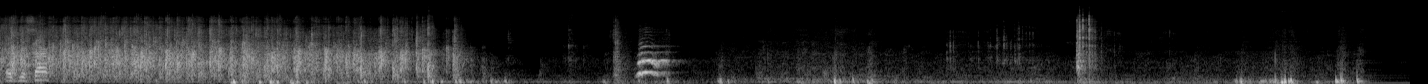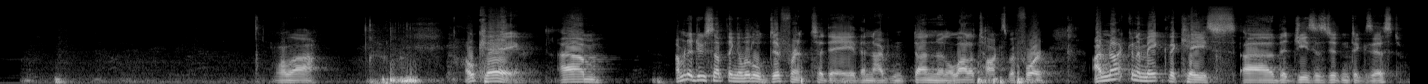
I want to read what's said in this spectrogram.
Thank you, sir. Voila. Okay. Um, I'm going to do something a little different today than I've done in a lot of talks before. I'm not going to make the case uh, that Jesus didn't exist.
